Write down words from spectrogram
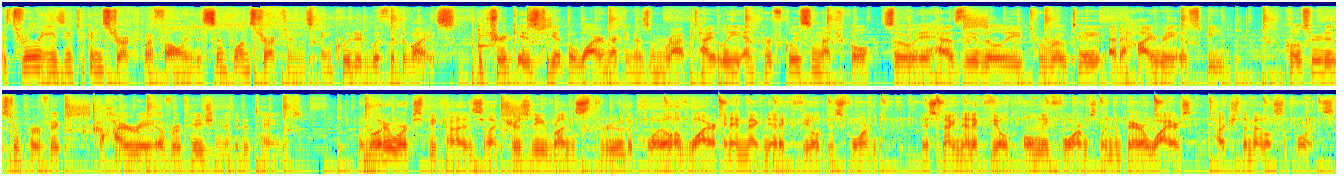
It's really easy to construct by following the simple instructions included with the device. The trick is to get the wire mechanism wrapped tightly and perfectly symmetrical so it has the ability to rotate at a high rate of speed. The closer it is to perfect, the higher rate of rotation it attains. The motor works because electricity runs through the coil of wire and a magnetic field is formed. This magnetic field only forms when the bare wires touch the metal supports.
